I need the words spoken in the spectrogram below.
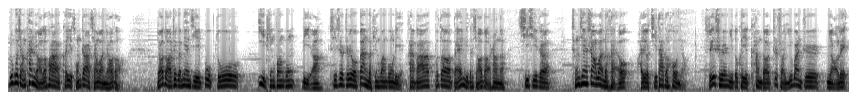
如果想看鸟的话，可以从这儿前往鸟岛。鸟岛这个面积不足一平方公里啊，其实只有半个平方公里，海拔不到百米的小岛上呢，栖息着成千上万的海鸥，还有其他的候鸟，随时你都可以看到至少一万只鸟类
